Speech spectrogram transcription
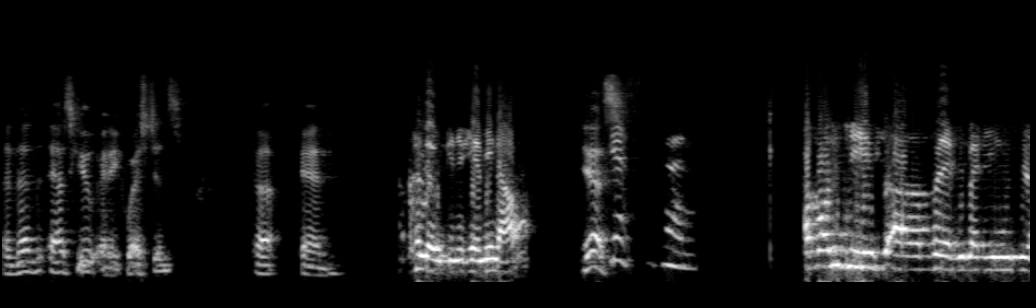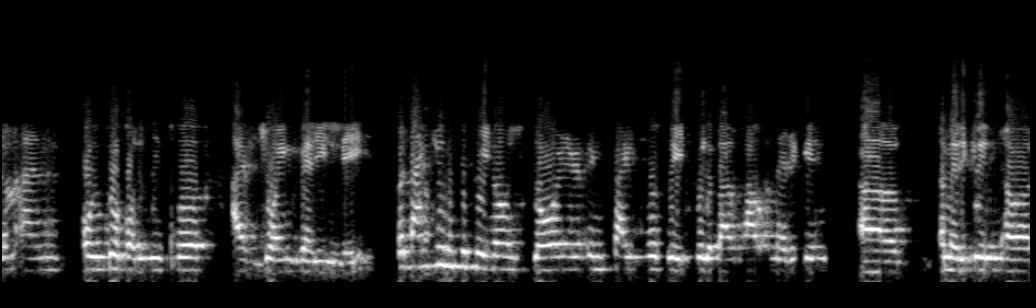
and then ask you any questions. Uh, and Hello, can you hear me now? yes, Yes, we can. Apologies uh, for everybody who's here, and also apologies for I've joined very late. But thank you, Mr. Crano. Your insights were grateful about how American, uh, American, uh,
